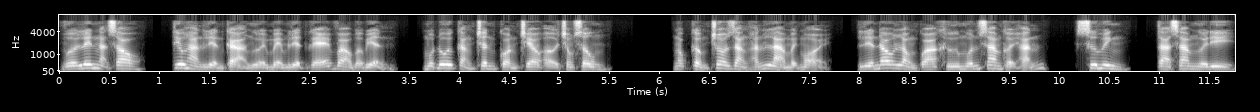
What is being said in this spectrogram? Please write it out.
Vừa lên ngạn sau, tiêu hàn liền cả người mềm liệt ghé vào bờ biển, một đôi cẳng chân còn treo ở trong sông. Ngọc Cẩm cho rằng hắn là mệt mỏi, liền đau lòng quá khứ muốn Sam khởi hắn, sư minh, ta Sam người đi.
